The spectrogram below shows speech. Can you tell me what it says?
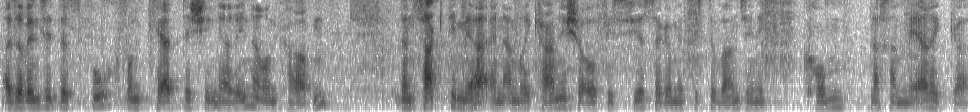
Also wenn Sie das Buch von Kertész in Erinnerung haben, dann sagte mir ein amerikanischer Offizier, sag mir, bist du wahnsinnig, komm nach Amerika.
